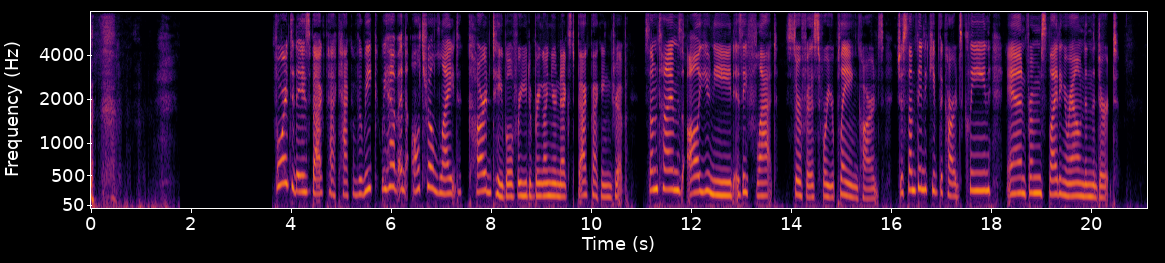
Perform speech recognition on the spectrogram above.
For today's backpack hack of the week, we have an ultra light card table for you to bring on your next backpacking trip. Sometimes all you need is a flat surface for your playing cards, just something to keep the cards clean and from sliding around in the dirt.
